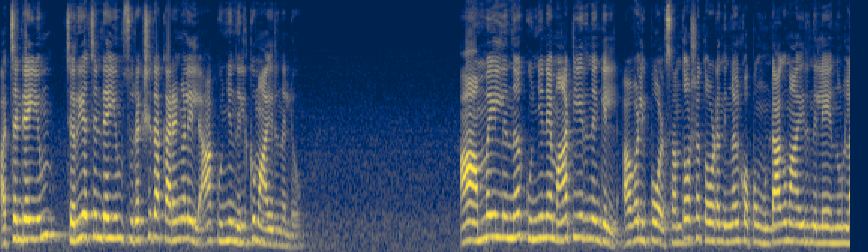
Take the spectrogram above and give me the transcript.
അച്ഛന്റെയും ചെറിയച്ഛന്റെയും സുരക്ഷിത കരങ്ങളിൽ ആ കുഞ്ഞ് നിൽക്കുമായിരുന്നല്ലോ. ആ അമ്മയിൽ നിന്ന് കുഞ്ഞിനെ മാറ്റിയിരുന്നെങ്കിൽ അവൾ ഇപ്പോൾ സന്തോഷത്തോടെ നിങ്ങൾക്കൊപ്പം ഉണ്ടാകുമായിരുന്നില്ലേ എന്നുള്ള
